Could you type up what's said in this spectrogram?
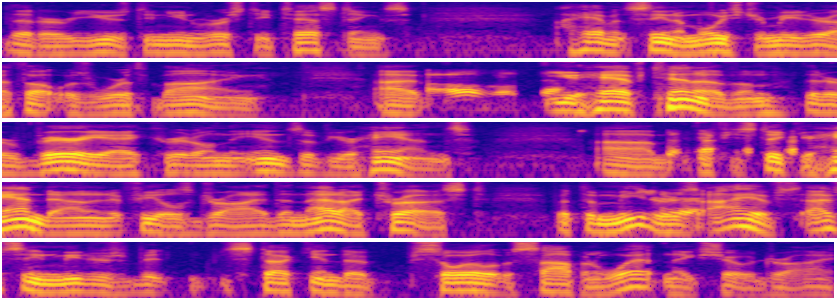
that are used in university testings, I haven't seen a moisture meter I thought was worth buying. Uh, oh, okay. You have ten of them that are very accurate on the ends of your hands. Um, if you stick your hand down and it feels dry, then that I trust. But the meters, Sure. I have I've seen meters be stuck into soil that was sopping wet and they show dry.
